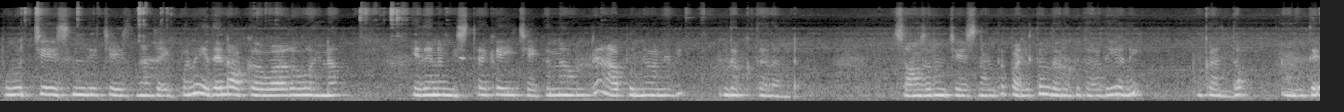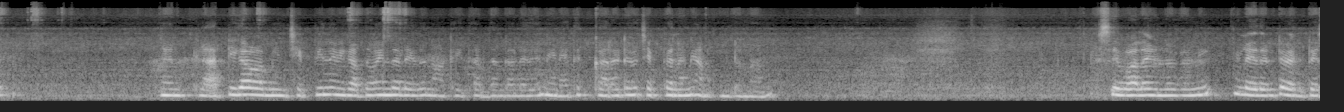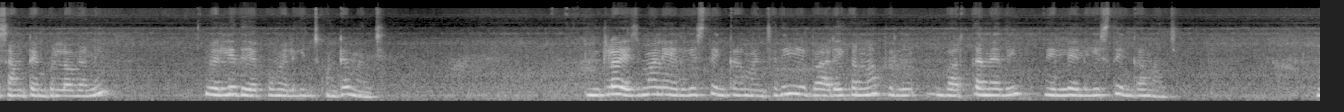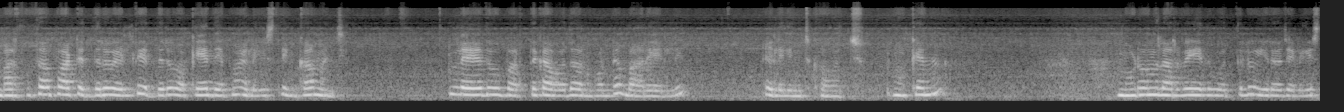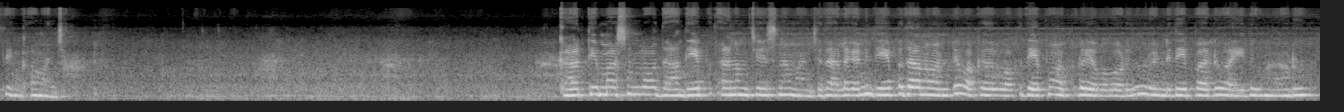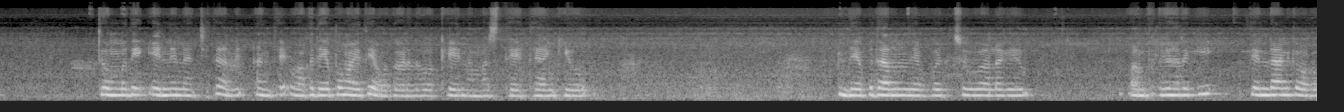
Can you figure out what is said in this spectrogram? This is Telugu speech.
పూజ చేసింది చేసినా చేయకపోయినా ఏదైనా ఒక వారం అయినా ఏదైనా మిస్టేక్ అయ్యి చేయకుండా ఉంటే ఆ పుణ్యం అనేది దక్కుతుందంట. సంవత్సరం చేసినంత ఫలితం దొరుకుతుంది అని ఒక అర్థం. అంతే. నేను క్లారిటీగా మేము చెప్పింది మీకు అర్థమైందా లేదో నాకైతే అర్థం కాలేదు. నేనైతే కరెక్ట్గా చెప్పానని అనుకుంటున్నాను. శివాలయంలో కానీ లేదంటే వెంకటేశ్వర టెంపుల్లో కానీ వెళ్ళి దీపం వెలిగించుకుంటే మంచిది. ఇంట్లో యజమాని వెలిగిస్తే ఇంకా మంచిది భార్య కన్నా పిల్ల భర్త అనేది వెళ్ళి వెలిగిస్తే ఇంకా మంచిది. భర్తతో పాటు ఇద్దరు వెళ్తే ఇద్దరు ఒకే దీపం వెలిగిస్తే ఇంకా మంచిది. లేదు భర్తకి అవ్వదు అనుకుంటే భార్య వెళ్ళి వెలిగించుకోవచ్చు. ఓకేనా? మూడు వందల అరవై ఐదు ఒత్తులు ఈరోజు వెలిగిస్తే ఇంకా మంచిది. కార్తీక మాసంలో దా దీపదానం చేసినా మంచిది. అలాగని దీపదానం అంటే ఒక ఒక దీపం ఎప్పుడు ఇవ్వకూడదు. రెండు దీపాలు ఐదు మూడు తొమ్మిది ఎన్ని నచ్చితే అన్ని అంతే. ఒక దీపం అయితే ఇవ్వకూడదు. ఓకే నమస్తే. Thank you. దీపదానం ఇవ్వచ్చు. అలాగే పంతులు గారికి తినడానికి ఒక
